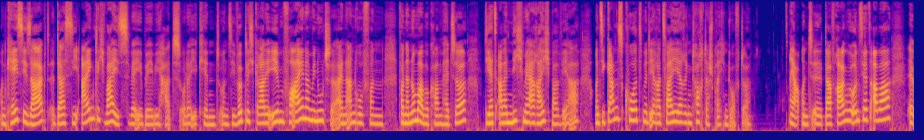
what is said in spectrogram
Und Casey sagt, dass sie eigentlich weiß, wer ihr Baby hat oder ihr Kind und sie wirklich gerade eben vor einer Minute einen Anruf von, von der Nummer bekommen hätte, die jetzt aber nicht mehr erreichbar wäre und sie ganz kurz mit ihrer zweijährigen Tochter sprechen durfte. Ja, und äh, da fragen wir uns jetzt aber, äh,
